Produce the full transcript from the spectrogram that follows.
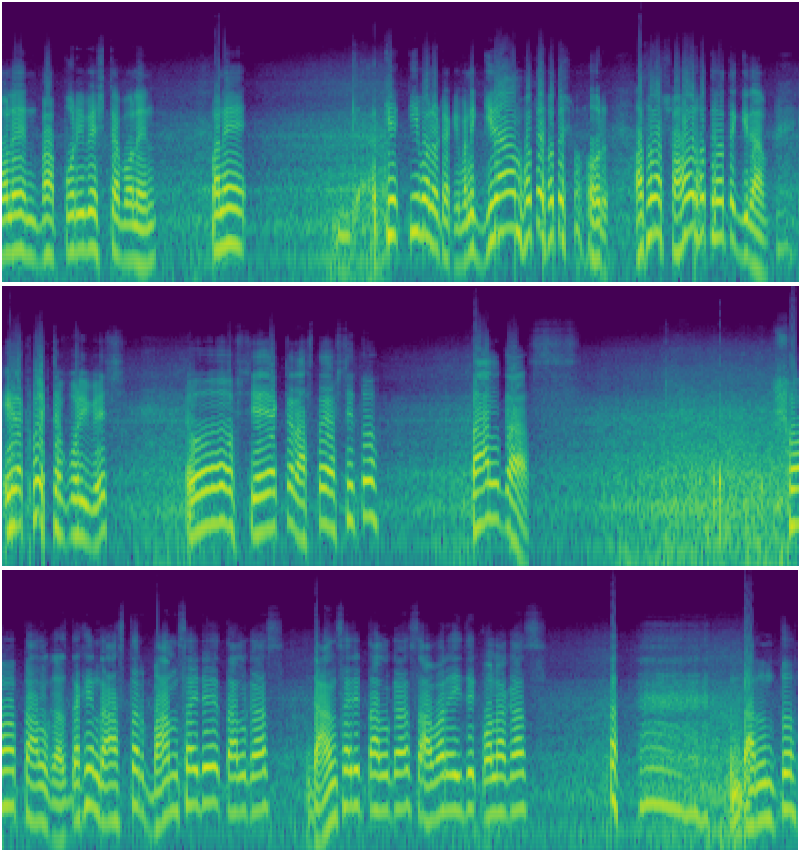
বলেন বা পরিবেশটা বলেন মানে কি- বলে ওটাকে? মানে গ্রাম হতে হতে শহর, অথবা শহর হতে হতে গ্রাম, এরকম একটা পরিবেশ। ও, সে একটা রাস্তায় আসছি তো, তাল গাছ। সব তাল গাছ। দেখেন, রাস্তার বাম সাইডে তাল গাছ, ডান সাইডে তাল গাছ, আবার এই যে কলা গাছ। দারুণ তো।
